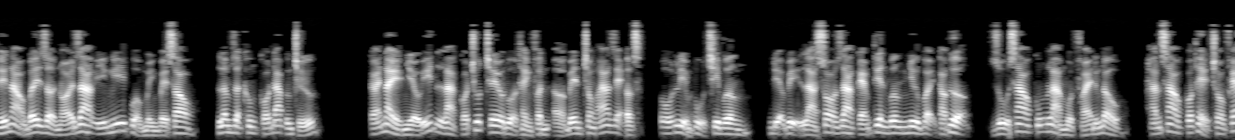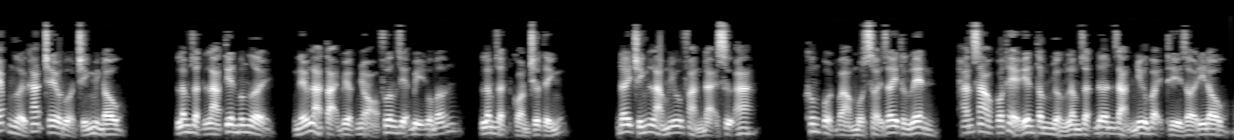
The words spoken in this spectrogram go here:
Thế nào bây giờ nói ra ý nghĩ của mình về sau, lâm giật không có đáp ứng chứ? Cái này nhiều ít là có chút trêu đùa thành phần ở bên trong a rẽ ở ô liềm phụ chi vương, địa vị là so ra kém tiên vương như vậy cao thượng, dù sao cũng là một phái đứng đầu hắn sao có thể cho phép người khác trêu đùa chính mình đâu? Lâm giật là tiên vương người, nếu là tại việc nhỏ phương diện bị đùa bỡn, lâm giật còn chưa tính. Đây chính là mưu phản đại sự a. Không cột vào một sợi dây thường lên, hắn sao có thể yên tâm nhường lâm giật đơn giản như vậy thì rời đi đâu?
